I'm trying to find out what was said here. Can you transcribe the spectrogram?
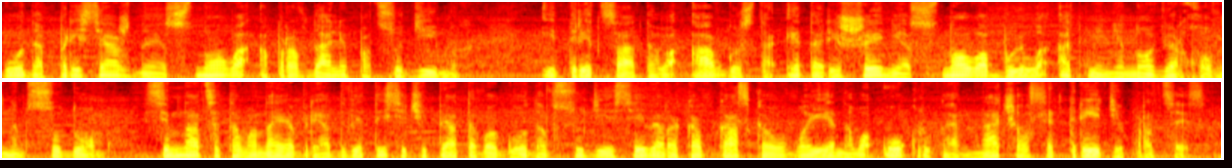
года присяжные снова оправдали подсудимых. И 30 августа это решение снова было отменено Верховным судом. 17 ноября 2005 года в суде Северо-Кавказского военного округа начался третий процесс –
